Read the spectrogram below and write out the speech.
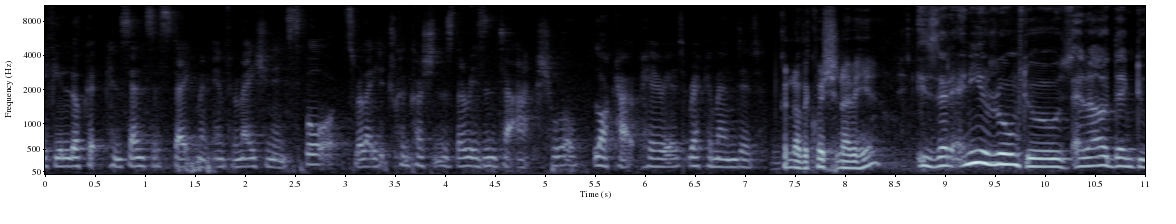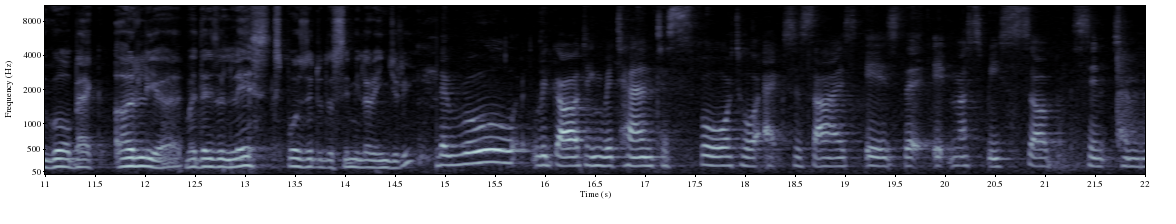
if you look at consensus statement information in sports related to concussions, there isn't an actual lockout period recommended. Got another question over here. Is there any room to allow them to go back earlier, where there is a less exposure to the similar injury? The rule regarding return to sport or exercise is that it must be sub symptom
